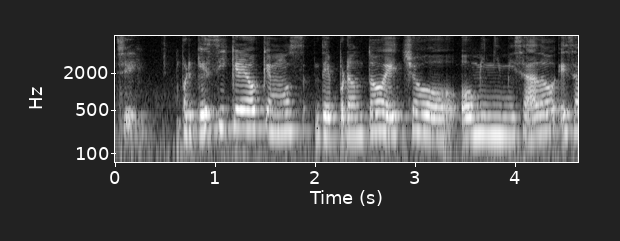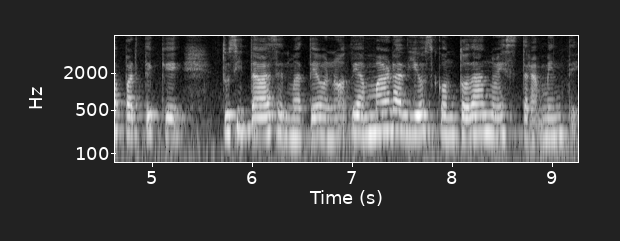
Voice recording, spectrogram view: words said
Sí. Porque sí creo que hemos de pronto hecho o minimizado esa parte que tú citabas en Mateo, ¿no? De amar a Dios con toda nuestra mente.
